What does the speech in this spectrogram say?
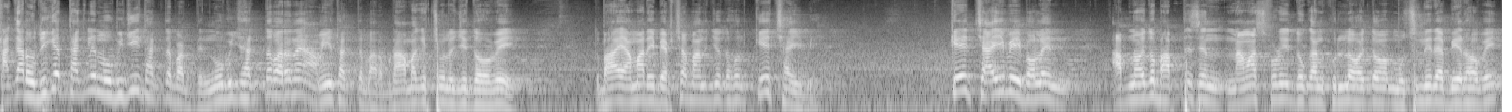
থাকার অধিকার থাকলে নবীজিই থাকতে পারতেন। নবীজি থাকতে পারে না, আমিও থাকতে পারব না, আমাকে চলে যেতে হবে। তো ভাই, আমার এই ব্যবসা বাণিজ্য তখন কে চাইবে? কে চাইবে বলেন? আপনি হয়তো ভাবতেছেন, নামাজ পড়ে দোকান খুললে হয়তো মুসলিরা বের হবে।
